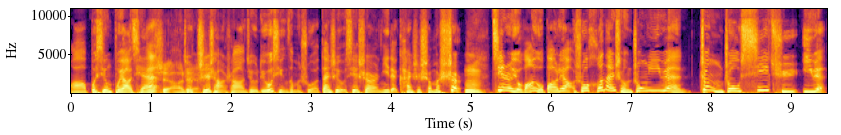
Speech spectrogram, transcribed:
啊，不行不要钱。是啊，就职场上就流行这么说。但是有些事儿你得看是什么事儿。嗯，近日有网友爆料说，河南省中医院郑州西区医院。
